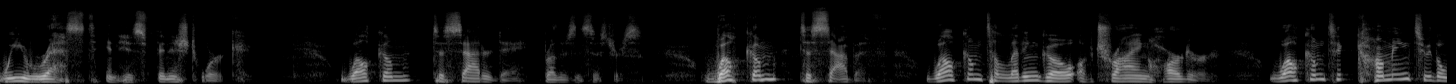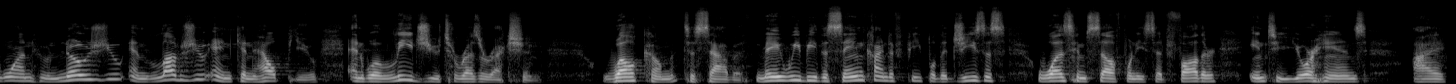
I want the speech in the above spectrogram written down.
we rest in his finished work. Welcome to Saturday, brothers and sisters. Welcome to Sabbath. Welcome to letting go of trying harder. Welcome to coming to the one who knows you and loves you and can help you and will lead you to resurrection. Welcome to Sabbath. May we be the same kind of people that Jesus was himself when he said, Father, into your hands I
